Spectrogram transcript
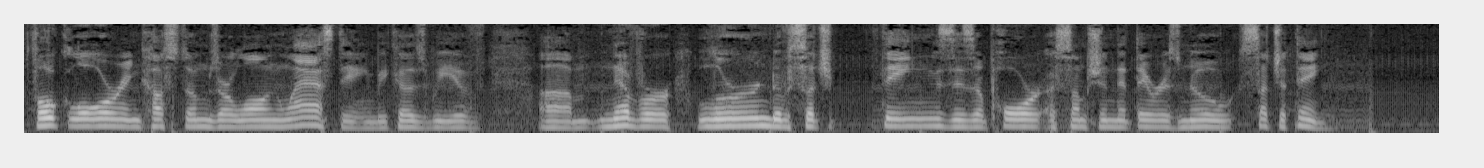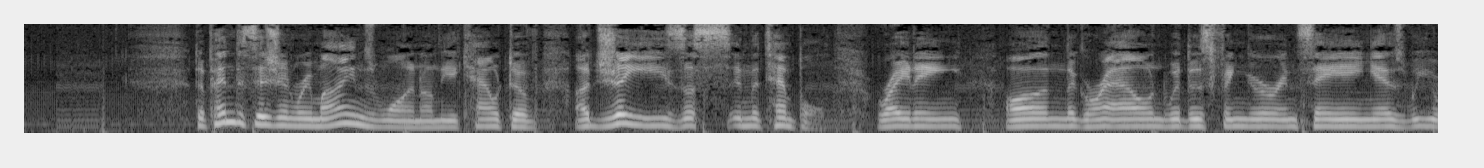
Folklore and customs are long lasting because we have um, never learned of such things is a poor assumption that there is no such a thing. The Penn decision reminds one on the account of a Jesus in the temple, writing on the ground with his finger and saying, as we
